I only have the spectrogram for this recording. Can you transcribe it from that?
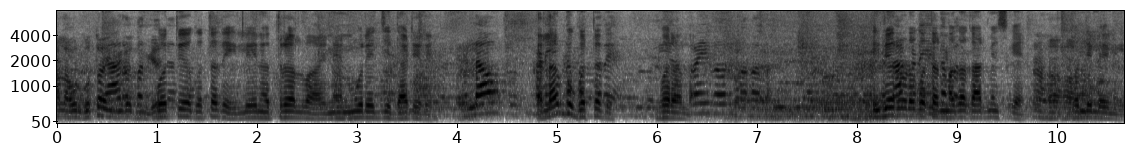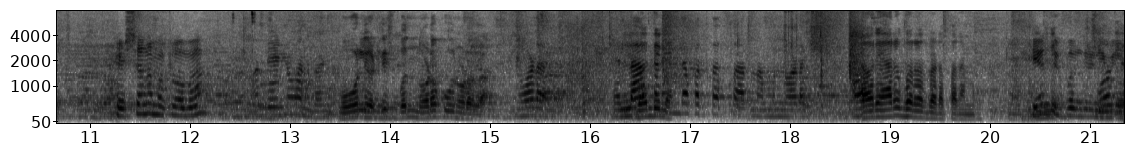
ಅಲ್ಲ ಅವ್ರು ಗೊತ್ತಾ ಇಲ್ಲಿರೋದು ನಿಮಗೆ? ಗೊತ್ತೇ ಗೊತ್ತದೆ ಇಲ್ಲೇನು ಹತ್ರ ಅಲ್ವಾ? ಇನ್ನೇನು ಮೂರು ಹೆಜ್ಜೆ ದಾಟಿರಿ. ಎಲ್ಲರಿಗೂ ಗೊತ್ತದೆ ಬರಲ್ಲ. ಇದೇ ರೋಡ್ ಗೊತ್ತ ಮಗ ಗಾರ್ಮೆಂಟ್ಸ್ಗೆ ಬಂದಿಲ್ಲ ಇಲ್ಲಿಗೆ. ಎಷ್ಟು ಜನ ಮಕ್ಕಳು ಅಮ್ಮ? ಒಂದು ಹೆಣ್ಣು ಒಂದು ಗಂಡು. ಓಲಿ ಅಟ್ಲೀಸ್ಟ್ ಬಂದು ನೋಡಕ್ಕೂ ನೋಡಲ್ಲ. ನೋಡಲ್ಲ. ಎಲ್ಲ ಬಂದಿಲ್ಲ. ಕಡೆಯಿಂದ ಬರ್ತಾರೆ ಸರ್ ನಮ್ಮನ್ನು ನೋಡಕ್ಕೆ. ಅವ್ರು ಯಾರು ಬರೋದು ಬೇಡಪ್ಪ ನಮಗೆ. ಏನಕ್ಕೆ ಬಂದ್ರಿ ನಿಮಗೆ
